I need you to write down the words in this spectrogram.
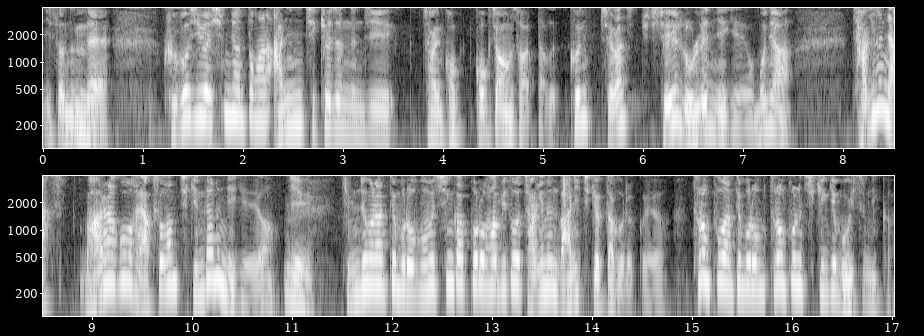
있었는데 음. 그것이 왜 10년 동안 안 지켜졌는지 자기 걱정하면서 왔다. 그건 제가 제일 놀란 얘기예요. 뭐냐? 자기는 약 말하고 약속하면 지킨다는 얘기예요. 예. 김정은한테 물어보면 싱가포르 합의도 자기는 많이 지켰다 그럴 거예요. 트럼프한테 물어보면 트럼프는 지킨 게 뭐 있습니까?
